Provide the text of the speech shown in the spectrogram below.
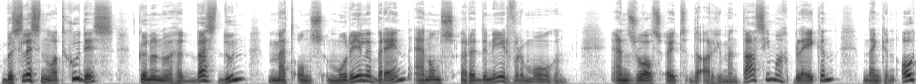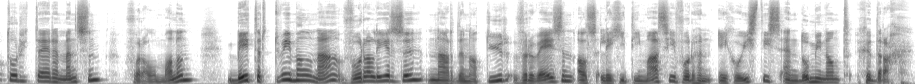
Beslissen wat goed is, kunnen we het best doen met ons morele brein en ons redeneervermogen. En zoals uit de argumentatie mag blijken, denken autoritaire mensen, vooral mannen, beter tweemaal na vooraleer ze naar de natuur verwijzen als legitimatie voor hun egoïstisch en dominant gedrag.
